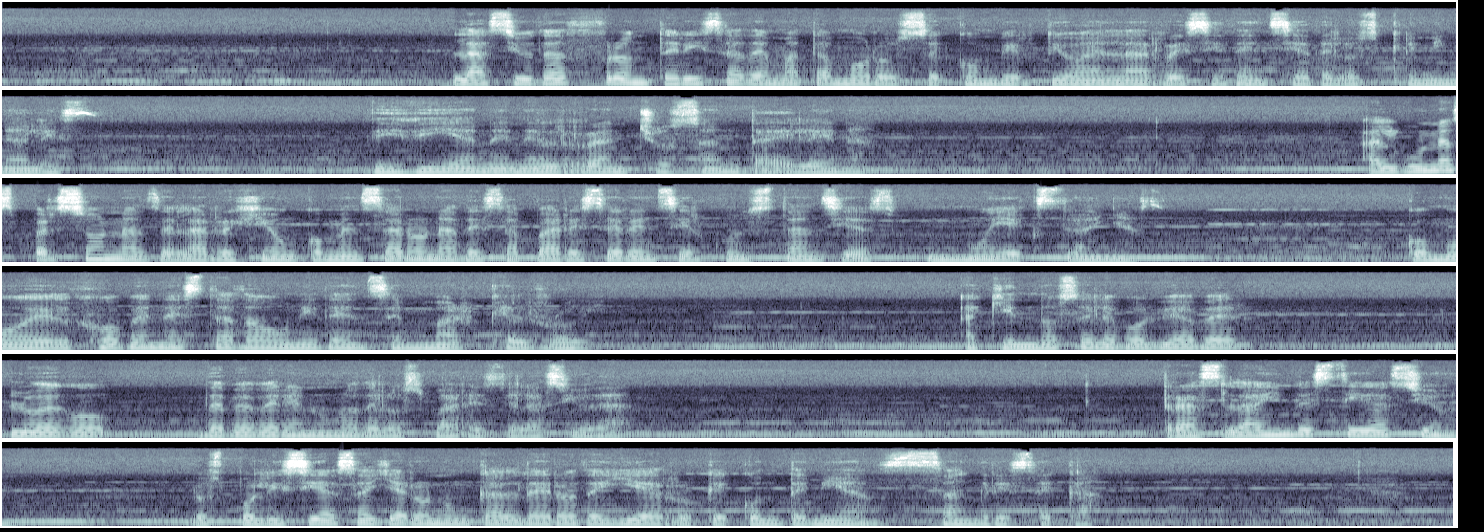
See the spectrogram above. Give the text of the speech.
La ciudad fronteriza de Matamoros se convirtió en la residencia de los criminales vivían en el rancho Santa Elena. Algunas personas de la región comenzaron a desaparecer en circunstancias muy extrañas, como el joven estadounidense Mark Elroy, a quien no se le volvió a ver luego de beber en uno de los bares de la ciudad. Tras la investigación, los policías hallaron un caldero de hierro que contenía sangre seca,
